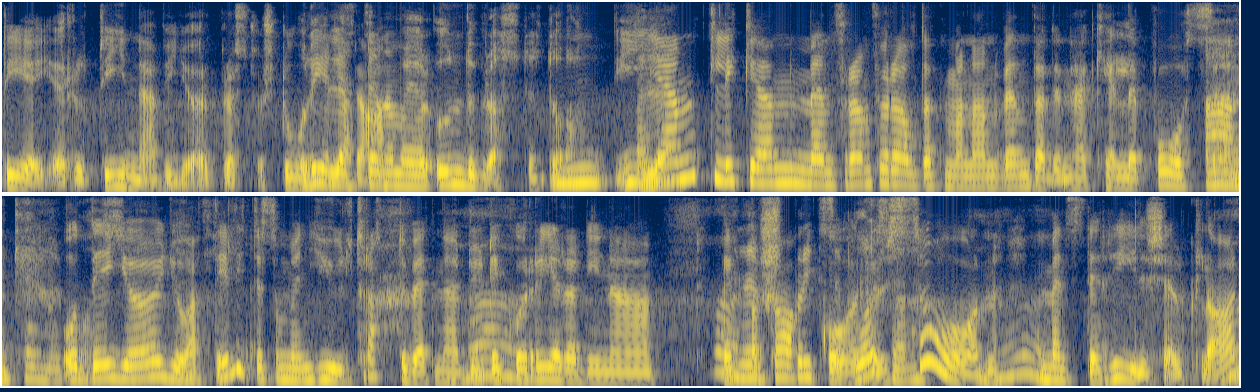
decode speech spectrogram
det är rutiner vi gör bröstförstoring Och det är lättare när man gör under bröstet då? Mm, egentligen, men framförallt att man använder den här kellepåsen. Ah, kellepåsen. Och det gör ju att det är lite som en jultratt du vet när du dekorerar servera dina pepparkakor så, mm. men steril självklart.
